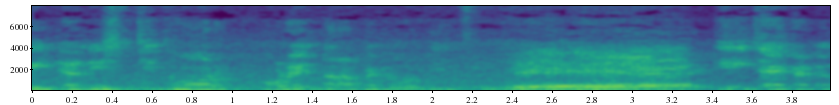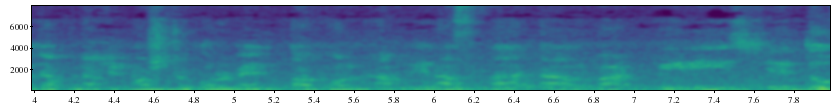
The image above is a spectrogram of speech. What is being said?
এইটা নিশ্চিত হওয়ার পরে তারা আপনাকে ভোট দিয়েছে এই জায়গাটা যখন আপনি নষ্ট করবেন, তখন আপনি রাস্তা, কালভার্ট ব্রিজ সেতু,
